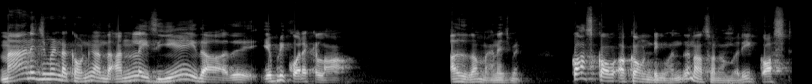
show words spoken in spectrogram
மேனேஜ்மெண்ட் அக்கௌண்டிங் அந்த அனலைஸ் ஏன் இதாகுது? எப்படி குறைக்கலாம்? அதுதான் மேனேஜ்மெண்ட் காஸ்ட் அக்கௌண்டிங் வந்து நான் சொன்ன மாதிரி cost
